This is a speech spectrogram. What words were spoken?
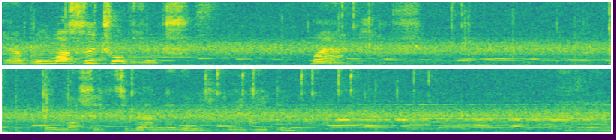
ben. Ya bulması çok zor. Bayağı zor. Elmas seti ben neden üstüme giydim? Hmm.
